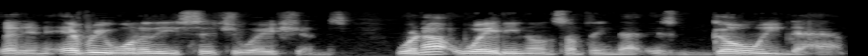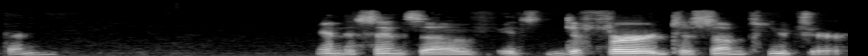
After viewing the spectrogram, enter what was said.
That in every one of these situations, we're not waiting on something that is going to happen in the sense of it's deferred to some future.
